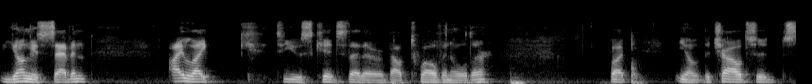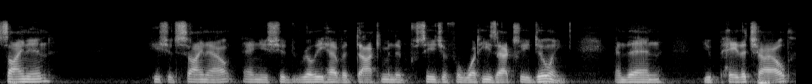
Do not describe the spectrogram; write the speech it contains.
young as seven. I like to use kids that are about 12 and older. But, you know, the child should sign in, he should sign out, and you should really have a documented procedure for what he's actually doing. And then you pay the child,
